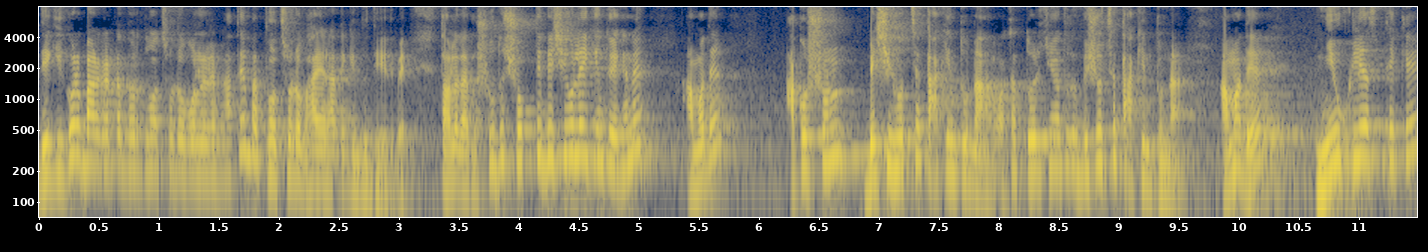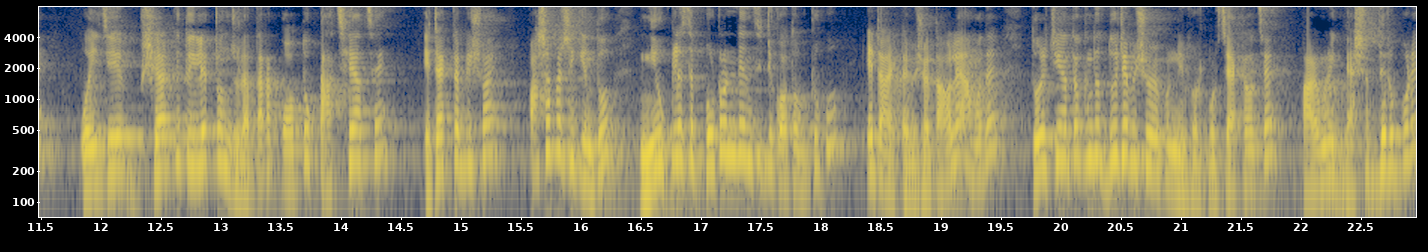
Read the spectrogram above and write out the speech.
দিয়ে কি করে বার্গারটা ধরো তোমার ছোটো বোনের হাতে বা তোমার ছোট ভাইয়ের হাতে কিন্তু দিয়ে দেবে। তাহলে দেখো, শুধু শক্তি বেশি হলেই কিন্তু এখানে আমাদের আকর্ষণ বেশি হচ্ছে তা কিন্তু না। অর্থাৎ তরিচিহ্নতা বেশি হচ্ছে তা কিন্তু না। আমাদের নিউক্লিয়াস থেকে ওই যে শেয়ারকৃত ইলেকট্রন জোড়া তারা কত কাছে আছে? এটা একটা বিষয়। পাশাপাশি কিন্তু নিউক্লিয়াসের প্রোটন ডেন্সিটি কতটুকু? এটা একটা বিষয়। তাহলে আমাদের তরিচিহ্নতা কিন্তু দুইটা বিষয়ের উপর নির্ভর করছে। একটা হচ্ছে পারমাণবিক ব্যাসার্ধের উপরে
